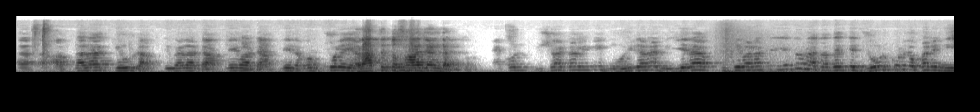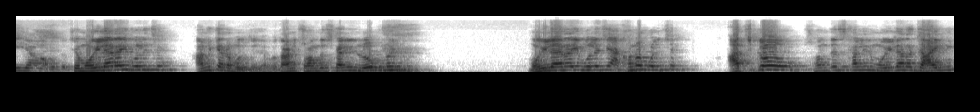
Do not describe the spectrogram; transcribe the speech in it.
আহ, আপনারা কেউ রাত্রিবেলা ডাকলে বা ডাকলে এরকম চলে যাবে। রাতে তো শাহজাহান ডাক্তার এখন বিষয়টা কি, মহিলারা নিজেরা পিঠে বানাতে যেত না, তাদেরকে জোর করে ওখানে নিয়ে যাওয়া হতো। সে মহিলারাই বলেছে, আমি কেন বলতে যাব? তো আমি সন্দেশখালীর লোক নই। মহিলারাই বলেছে এখনও বলছে। আজকেও সন্দেশখালীর মহিলারা যায়নি।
